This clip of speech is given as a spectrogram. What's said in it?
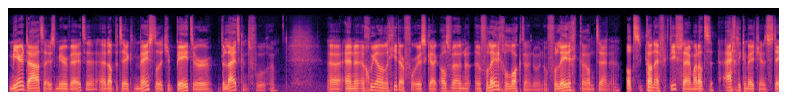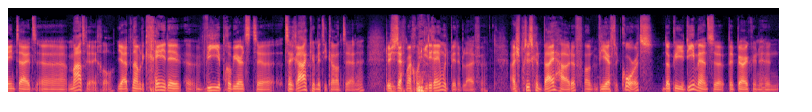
meer data is meer weten. En dat betekent meestal dat je beter beleid kunt voeren. Uh, en een goede analogie daarvoor is, kijk, als we een, een, volledige lockdown doen, een volledige quarantaine, dat kan effectief zijn, maar dat is eigenlijk een beetje een steentijd uh, maatregel. Je hebt namelijk geen idee uh, wie je probeert te, te raken met die quarantaine. Dus je zegt maar gewoon, ja. iedereen moet binnen blijven. Als je precies kunt bijhouden van wie heeft er koorts, dan kun je die mensen beperken in hun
